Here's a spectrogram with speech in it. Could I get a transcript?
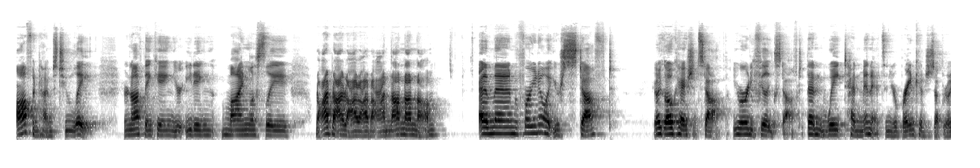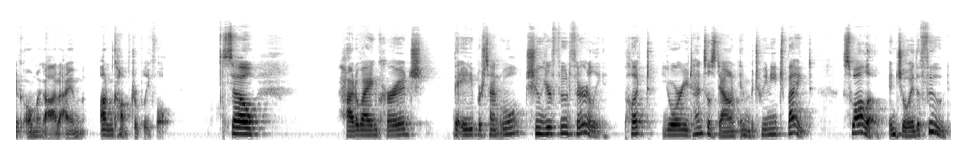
oftentimes too late. You're not thinking, you're eating mindlessly, blah, blah, blah, blah, blah, nom, nom, nom. And then before you know it, you're stuffed you're like, okay, I should stop. You're already feeling stuffed. Then wait 10 minutes and your brain catches up. You're like, oh my God, I am uncomfortably full. So, how do I encourage the 80% rule? Chew your food thoroughly. Put your utensils down in between each bite. Swallow. Enjoy the food.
